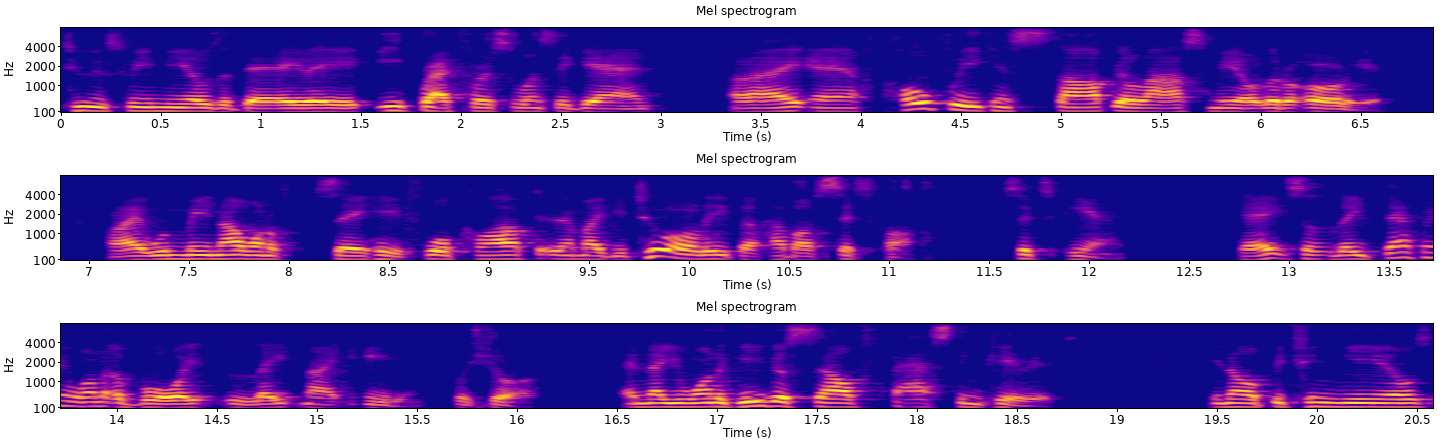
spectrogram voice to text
two, three meals a day, they eat breakfast once again. All right. And hopefully you can stop your last meal a little earlier. All right. We may not want to say, hey, four o'clock, that might be too early, but how about six o'clock, 6 p.m. Okay, so they definitely want to avoid late night eating for sure. And now you want to give yourself fasting periods, you know, between meals,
